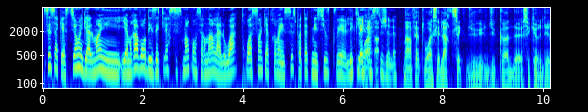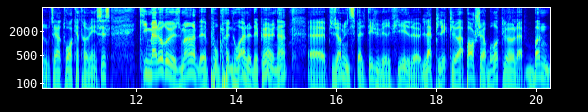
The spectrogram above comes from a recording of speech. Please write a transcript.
C'est sa question également. Il, il aimerait avoir des éclaircissements concernant la loi 386. Peut-être, messieurs, vous pouvez l'éclairer Ouais, à ce sujet-là. Ben, en fait, ouais, c'est l'article du, Code de sécurité routière 386 qui, malheureusement, pour Benoît, depuis un an, euh, plusieurs municipalités, j'ai vérifié, l'appliquent. À part Sherbrooke, la bonne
